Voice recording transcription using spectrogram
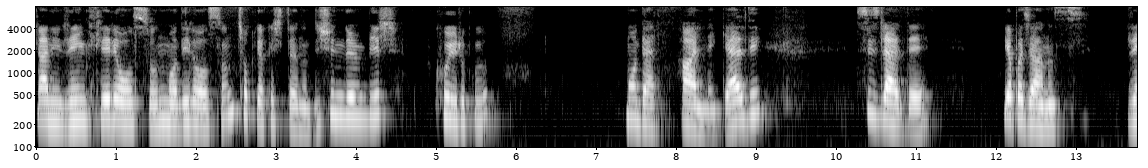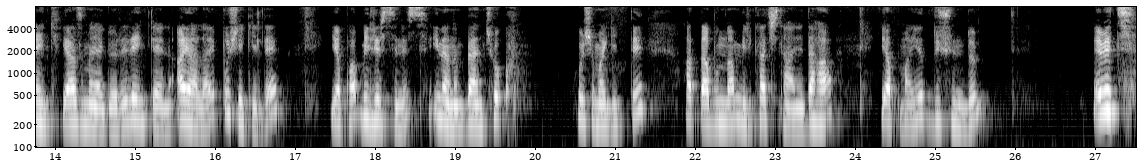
Yani renkleri olsun, modeli olsun çok yakıştığını düşündüğüm bir kuyruklu model haline geldi. Sizler de yapacağınız renk yazmaya göre renklerini ayarlayıp bu şekilde yapabilirsiniz. İnanın ben çok hoşuma gitti. Hatta bundan birkaç tane daha yapmayı düşündüm. Evet,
